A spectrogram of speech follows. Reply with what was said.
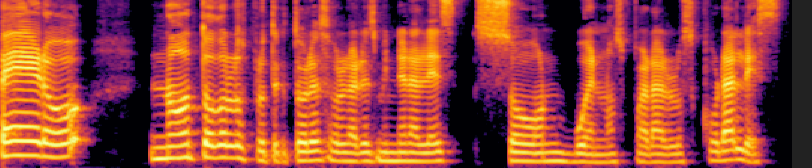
Pero no todos los protectores solares minerales son buenos para los corales.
